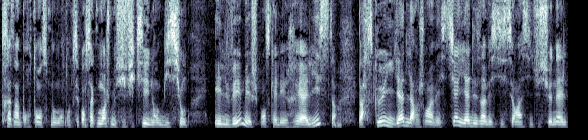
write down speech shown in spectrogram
très important en ce moment. Donc, c'est pour ça que moi, je me suis fixé une ambition élevée, mais je pense qu'elle est réaliste parce qu'il y a de l'argent à investir, il y a des investisseurs institutionnels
